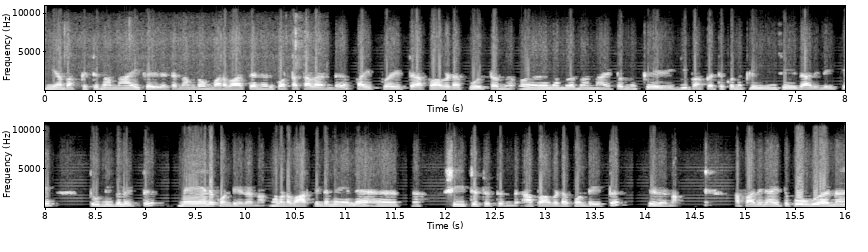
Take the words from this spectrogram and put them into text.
ഇനി ആ ബക്കറ്റ് നന്നായി കഴുകട്ടെ. നമ്മുടെ ഉമ്മറ ഭാഗത്ത് തന്നെ ഒരു കൊട്ടത്തളം ഉണ്ട് പൈപ്പ് ആയിട്ട് അപ്പൊ അവിടെ പോയിട്ടൊന്ന് നമ്മൾ നന്നായിട്ടൊന്ന് കഴുകി ബക്കറ്റൊക്കെ ഒന്ന് ക്ലീൻ ചെയ്ത് അതിലേക്ക് തുണികളിട്ട് മേലെ കൊണ്ടിടണം നമ്മുടെ വാർപ്പിന്റെ മേലെ ഷീറ്റ് ഇട്ടിട്ടുണ്ട്. അപ്പൊ അവിടെ കൊണ്ടുപോയിട്ട് ഇടണം. അപ്പൊ അതിനായിട്ട് പോവുകയാണ്.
